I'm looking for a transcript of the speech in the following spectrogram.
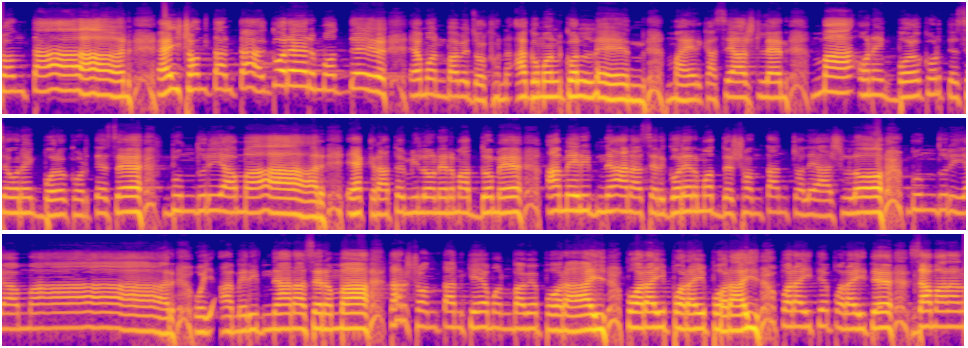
সন্তান। এই সন্তানটা ঘরের মধ্যে এমন ভাবে যখন আগমন করলেন, মায়ের কাছে আসলেন, মা, অনেক বড় করতেছে, অনেক বড় করতেছে। বন্ধুরি আমার, এক রাতে মিলনের মাধ্যমে আমের ইবনে আনাসের ঘরের মধ্যে সন্তান চলে আসলো। বন্ধুরি আমার, ওই আমের ইবনে আনাসের মা তার সন্তানকে এমন ভাবে পড়াই পড়াই পড়াই পড়াই পড়াইতে পড়াইতে জামানার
